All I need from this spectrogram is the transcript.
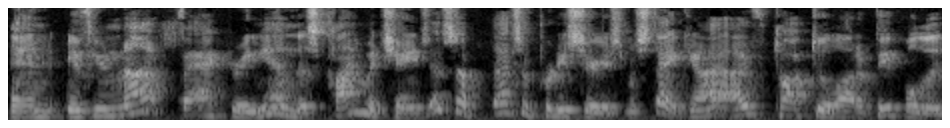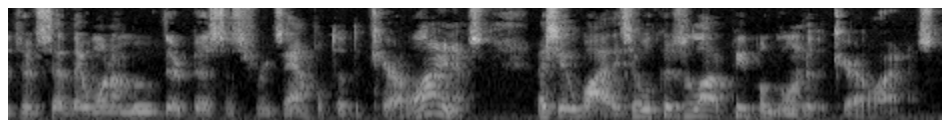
And if you're not factoring in this climate change, that's a that's a pretty serious mistake. You know, I, have talked to a lot of people that have said they want to move their business, for example, to the Carolinas. I say, why? They say, well, because a lot of people going to the Carolinas.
